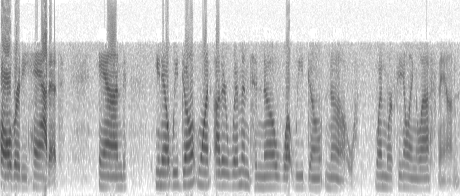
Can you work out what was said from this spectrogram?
already had it. And, you know, we don't want other women to know what we don't know when we're feeling less than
